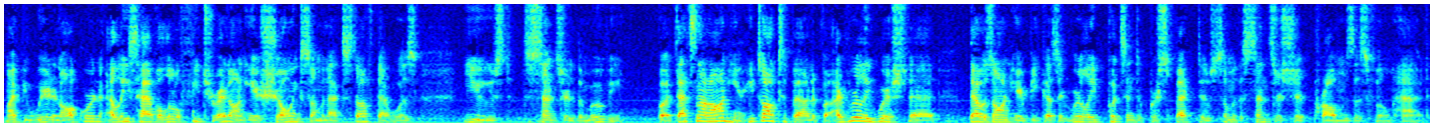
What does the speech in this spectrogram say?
Might be weird and awkward. At least have a little featurette on here showing some of that stuff that was used to censor the movie. But that's not on here. He talks about it, but I really wish that that was on here because it really puts into perspective some of the censorship problems this film had.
